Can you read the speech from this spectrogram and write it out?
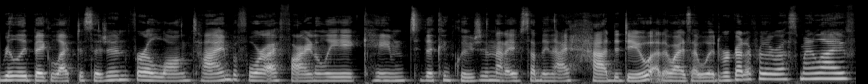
really big life decision for a long time before I finally came to the conclusion that it was something that I had to do. Otherwise, I would regret it for the rest of my life.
